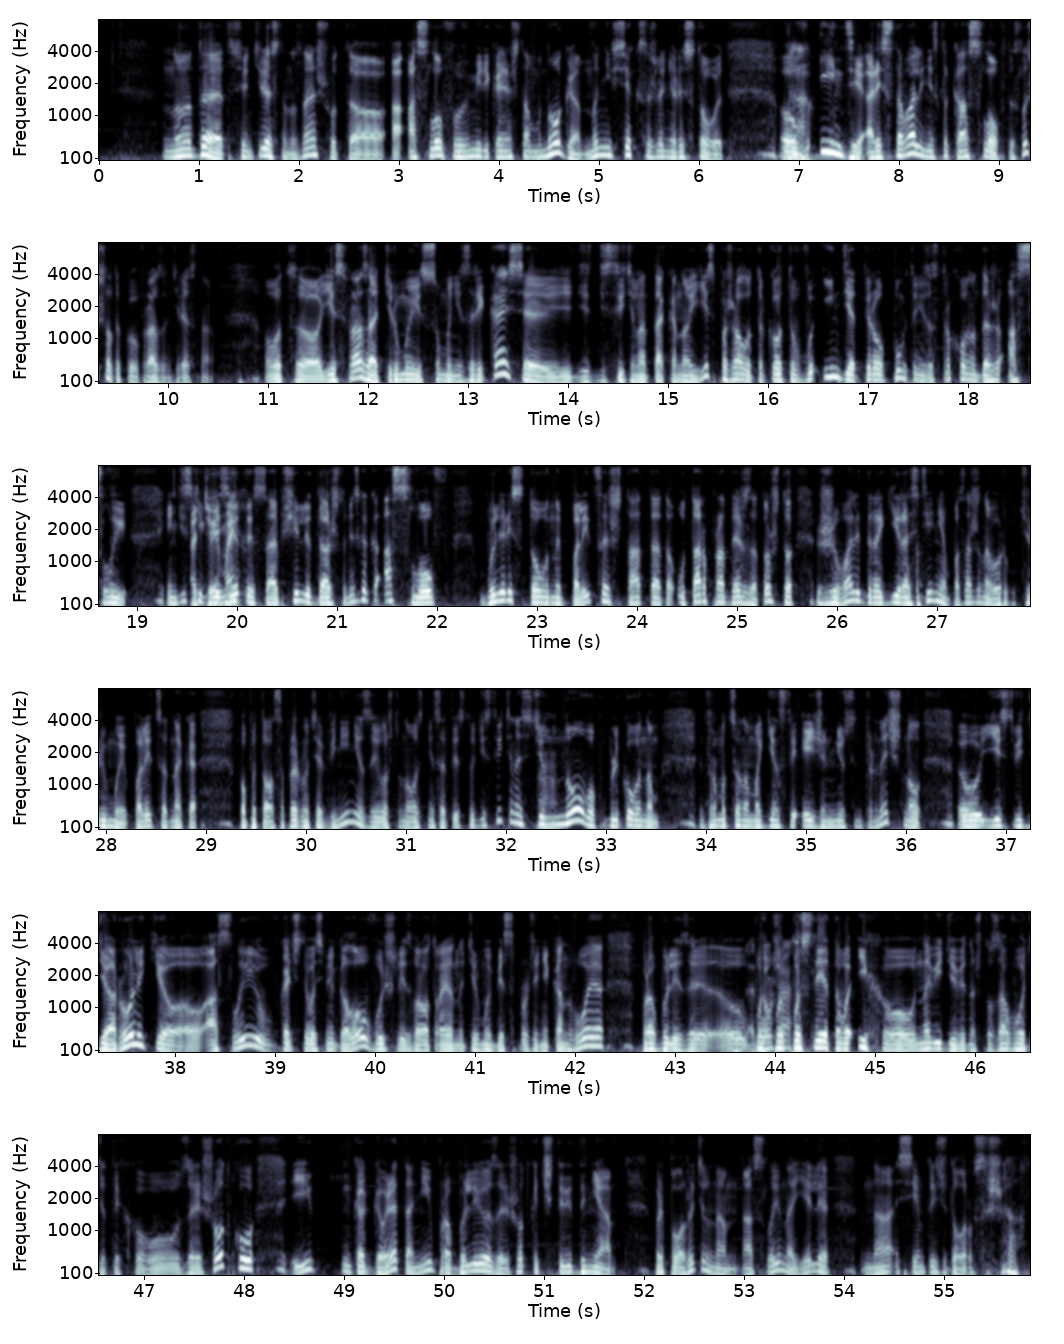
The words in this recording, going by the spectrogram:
Ну да, это все интересно, но знаешь, вот а, а- ослов в мире, конечно, много, но не всех, к сожалению, арестовывают. Э, Да. В Индии арестовали несколько ослов. Ты слышал такую фразу интересную? Вот э, есть фраза «от тюрьмы и суммы не зарекайся», и де- действительно так оно и есть, пожалуй, только вот в Индии от первого пункта не застрахованы даже ослы. Индийские газеты сообщили, да, что несколько ослов были арестованы, полиция штата Утар-Прадеш за то, что жевали дорогие растения, посаженные вокруг тюрьмы. Полиция, однако, попыталась опровергнуть обвинение, заявила, что новость не соответствует действительности, Ага. но в опубликованном информационном агентстве Asian News International э, есть видеоролики, э, ослы в качестве восьми голов вышли из ворот районной тюрьмы без сопровождения конвоя, пробыли за- э, Это по- по- после этого их э, на видео видно, что заводят их э, за решетку и как говорят, они пробыли за решеткой 4 дня. Предположительно, ослы наели на 7 тысяч долларов США.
